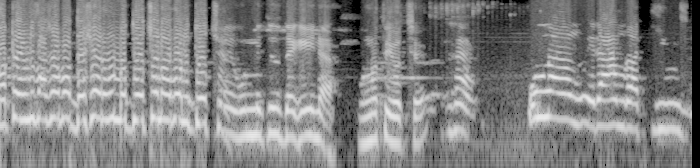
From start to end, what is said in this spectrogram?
ডক্টর ইউনুস আসার পর দেশের উন্নতি হচ্ছে না অবনতি হচ্ছে? উন্নতি তো দেখেই না উন্নতি হচ্ছে। হ্যাঁ উন্নয়ন এটা আমরা কি বুঝব?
